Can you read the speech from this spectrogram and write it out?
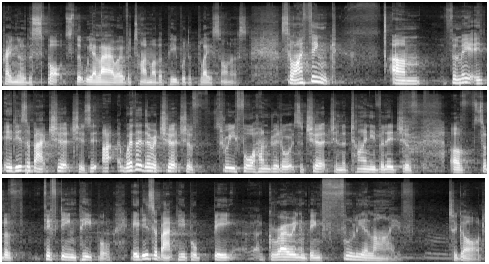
praying, you know, the spots that we allow over time other people to place on us. So I think um, for me, it, it is about churches. It, whether they're a church of three, four hundred, or it's a church in a tiny village of, of sort of 15 people, it is about people being growing and being fully alive to God,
